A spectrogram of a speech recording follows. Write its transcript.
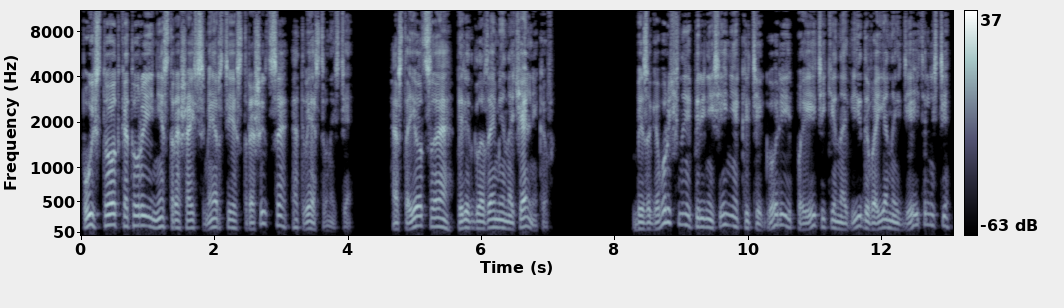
Пусть тот, который, не страшась смерти, страшится ответственности, остается перед глазами начальников. Безоговорочное перенесение категории поэтики на виды военной деятельности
